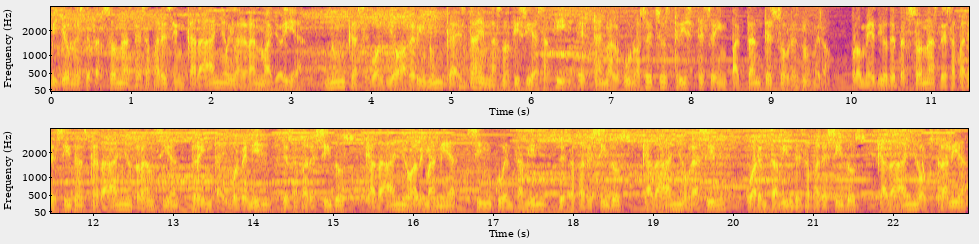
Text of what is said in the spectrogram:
Millones de personas desaparecen cada año y la gran mayoría nunca se volvió a ver y nunca está en las noticias aquí. Están algunos hechos tristes e impactantes sobre el número promedio de personas desaparecidas cada año Francia, 39.000 desaparecidos cada año Alemania, 50.000 desaparecidos cada año Brasil, 40.000 desaparecidos cada año Australia,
